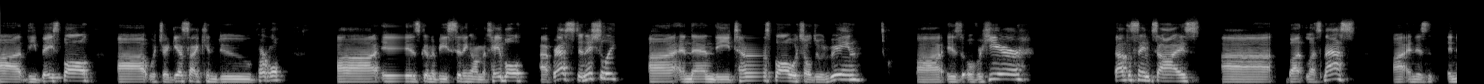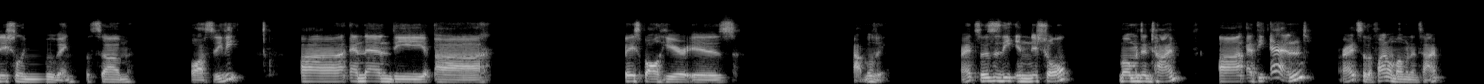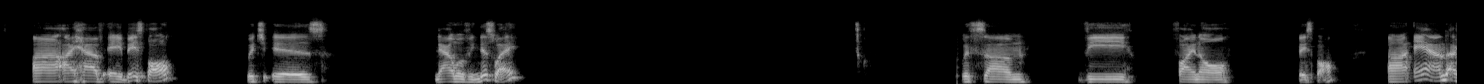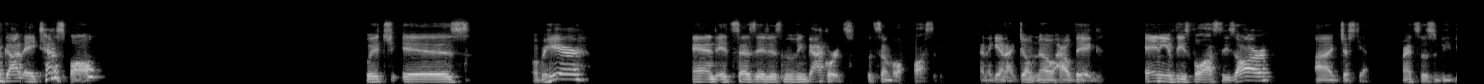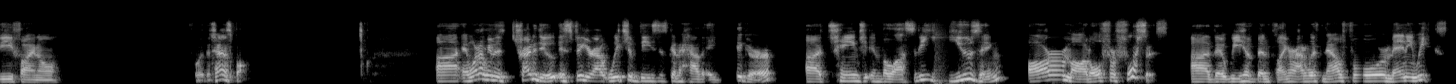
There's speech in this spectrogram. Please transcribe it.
Uh, the baseball, uh, which I guess I can do purple, uh, is going to be sitting on the table at rest initially. Uh, and then the tennis ball, which I'll do in green, uh, is over here, about the same size, but less mass, and is initially moving with some velocity v. And then the baseball here is not moving. Right. So this is the initial moment in time. At the end, all right, so the final moment in time, uh, I have a baseball, which is now moving this way with some V final baseball. Uh, and I've got a tennis ball, which is over here. And it says it is moving backwards with some velocity. And again, I don't know how big any of these velocities are uh, just yet, right? So this would be V final for the tennis ball. Uh, and what I'm going to try to do is figure out which of these is going to have a bigger uh, change in velocity using our model for forces uh, that we have been playing around with now for many weeks.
